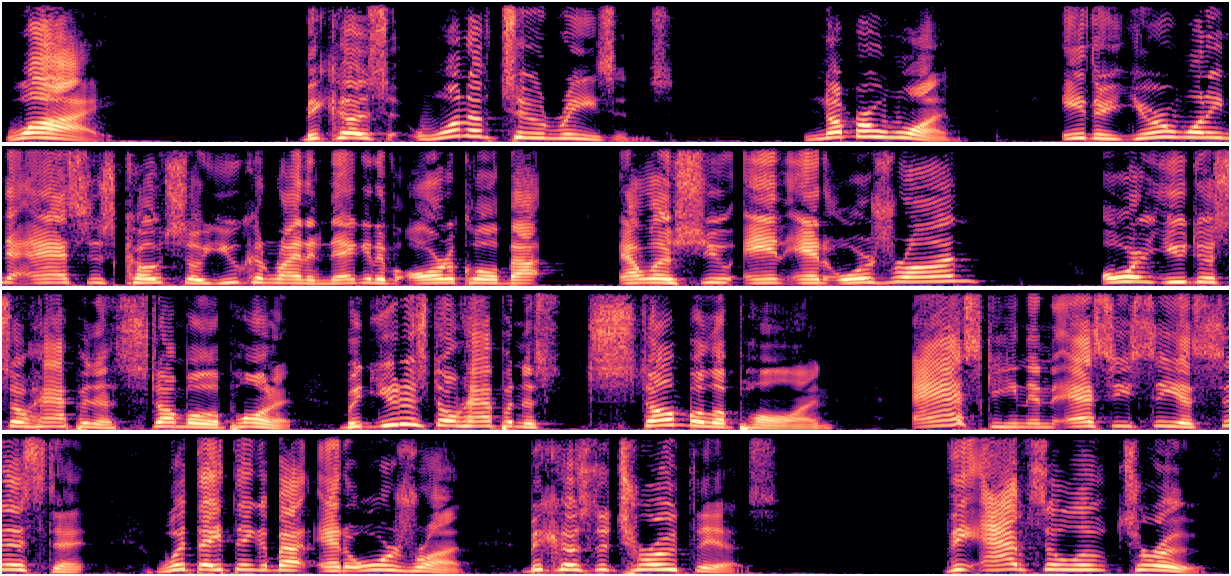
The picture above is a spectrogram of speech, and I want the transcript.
Why? Because one of two reasons. Number one, either you're wanting to ask this coach so you can write a negative article about LSU and Ed Orgeron, or you just so happen to stumble upon it. But you just don't happen to stumble upon asking an SEC assistant what they think about Ed Orgeron. Because the truth is, the absolute truth.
